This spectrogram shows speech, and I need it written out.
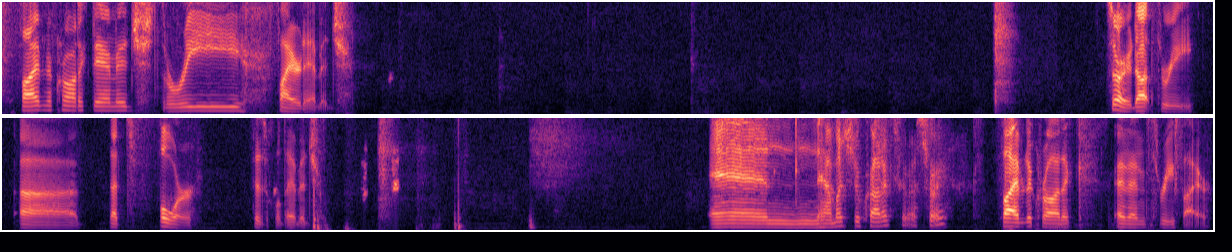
five necrotic damage, three fire damage. Sorry, not three. Uh, that's four physical damage. And how much necrotic? Sorry. Five necrotic, and then three fire.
